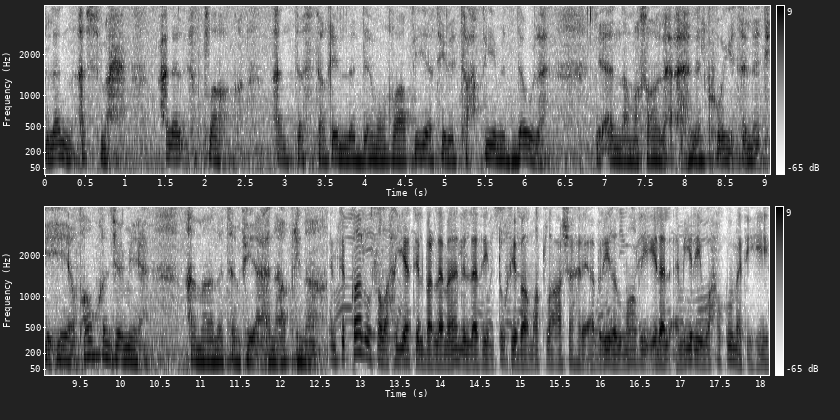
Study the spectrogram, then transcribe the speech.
لن أسمح على الإطلاق أن تستغل الديمقراطية لتحطيم الدولة لأن مصالح أهل الكويت التي هي فوق الجميع أمانة في أعناقنا. انتقال صلاحيات البرلمان الذي انتخب مطلع شهر أبريل الماضي إلى الأمير وحكومته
